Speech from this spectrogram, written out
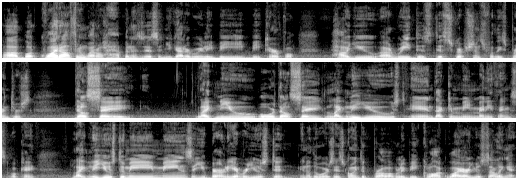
Uh, but quite often what will happen is this, and you got to really be be careful how you uh, read these descriptions for these printers. They'll say like new or they'll say lightly used and that can mean many things okay lightly used to me means that you barely ever used it. In other words it's going to probably be clogged. Why are you selling it?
